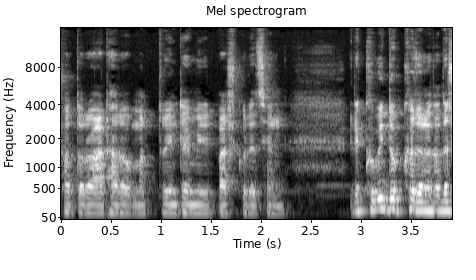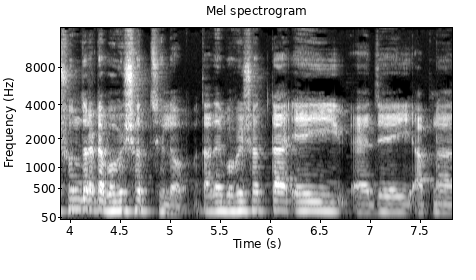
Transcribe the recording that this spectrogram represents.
সতেরো, আঠারো মাত্র ইন্টারমিডিয়েট পাস করেছেন। এটা খুবই দুঃখজনক। তাদের সুন্দর একটা ভবিষ্যৎ ছিল। তাদের ভবিষ্যৎটা এই আহ, যে আপনার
